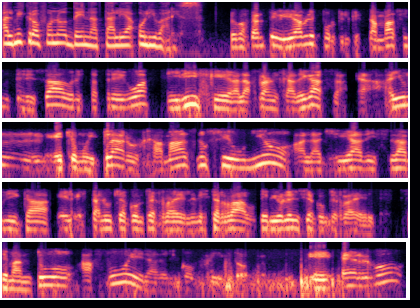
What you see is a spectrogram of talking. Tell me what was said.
al micrófono de Natalia Olivares es bastante viable porque el que está más interesado en esta tregua dirige a la franja de Gaza. Hay un hecho muy claro, jamás no se unió a la yihad islámica en esta lucha contra Israel, en este round de violencia contra Israel. Se mantuvo afuera del conflicto. Eh, ergo,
